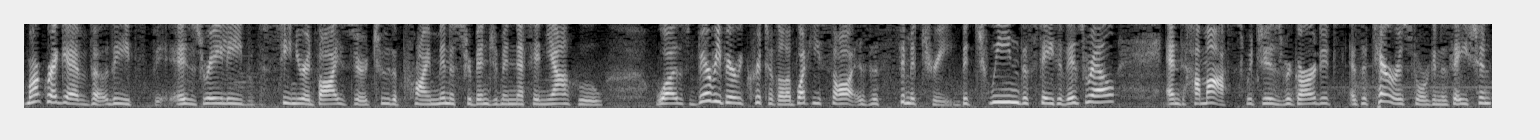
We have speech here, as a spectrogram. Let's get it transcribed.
Mark Regev, the Israeli senior advisor to the Prime Minister Benjamin Netanyahu, was very, very critical of what he saw as a symmetry between the state of Israel and Hamas, which is regarded as a terrorist organization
